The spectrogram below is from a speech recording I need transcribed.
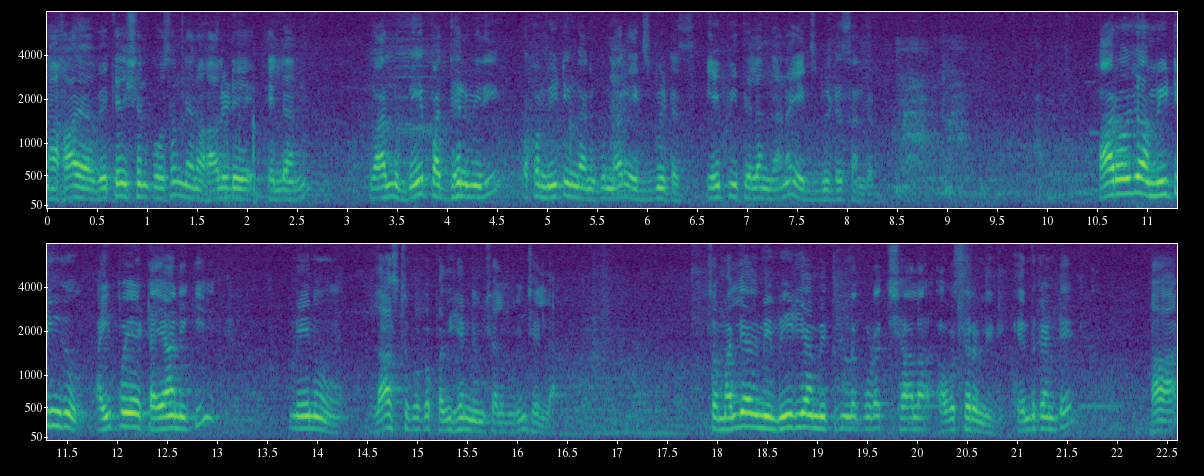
నా హా వెకేషన్ కోసం నేను హాలిడే వెళ్ళాను. వాళ్ళు మే పద్దెనిమిది ఒక మీటింగ్ అనుకున్నారు ఎగ్జిబిటర్స్ ఏపీ తెలంగాణ ఎగ్జిబిటర్స్ అందరు. ఆ రోజు ఆ మీటింగ్ అయిపోయే టయానికి నేను లాస్ట్కి ఒక పదిహేను నిమిషాల గురించి వెళ్ళా. సో మళ్ళీ అది మీ మీడియా మిత్రులకు కూడా చాలా అవసరం ఇది. ఎందుకంటే ఆ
